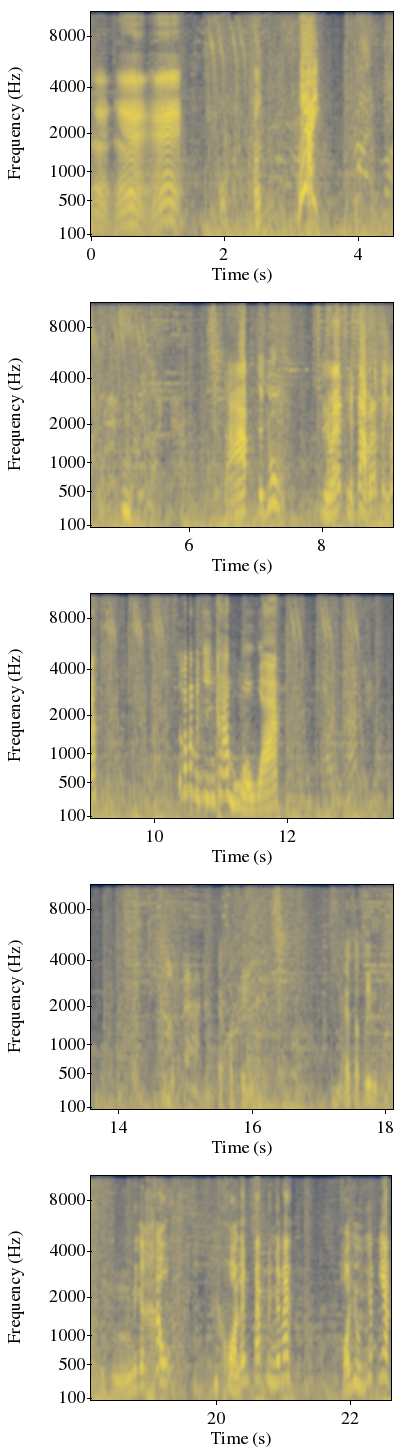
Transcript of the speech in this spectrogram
เอ่าอ่าอ่าเอ้ยเฮ้ยดาบอย่ายุ่ง เห็นไหมเห็นดาบมันอติปะแล้วทำไมมันยิงข้ามหัววะ Are you happy? Not bad. แอสซินแอสซัสซินนี่ก็เข้า ขอเล่นแป๊บหนึ่งได้ไหม ขออยู่เงียบ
